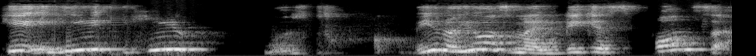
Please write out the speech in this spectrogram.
he he he was, you know, he was my biggest sponsor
